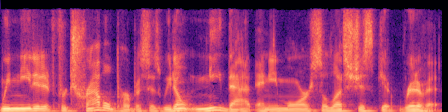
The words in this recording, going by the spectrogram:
we needed it for travel purposes. We don't need that anymore, so let's just get rid of it.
